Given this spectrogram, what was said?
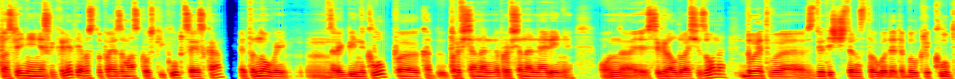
Последние несколько лет я выступаю за московский клуб ЦСКА. Это новый регбийный клуб э, профессиональный, на профессиональной арене. Он э, сыграл два сезона. До этого, с 2014 года, это был клуб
